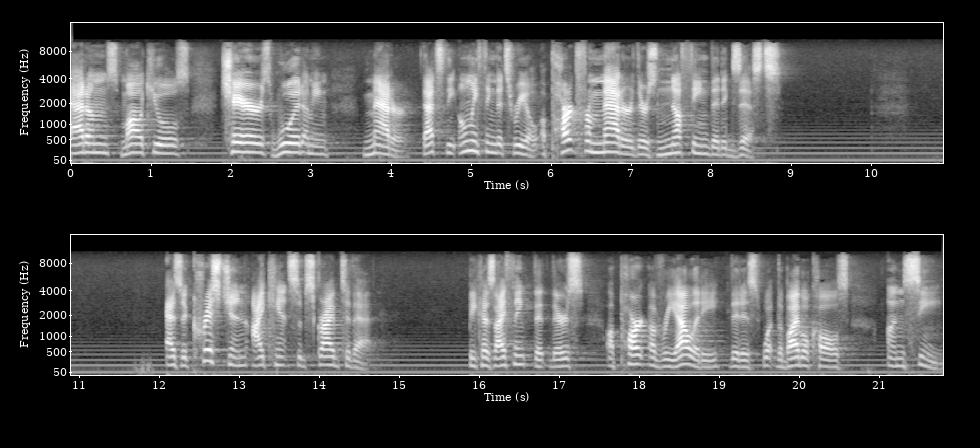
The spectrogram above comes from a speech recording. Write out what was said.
atoms, molecules, chairs, wood, I mean, matter. That's the only thing that's real. Apart from matter, there's nothing that exists. As a Christian, I can't subscribe to that because I think that there's a part of reality that is what the Bible calls unseen.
